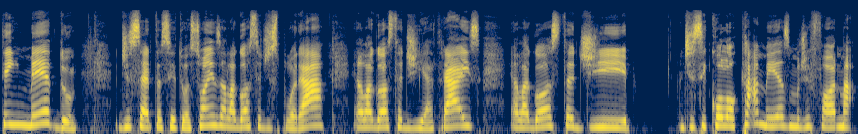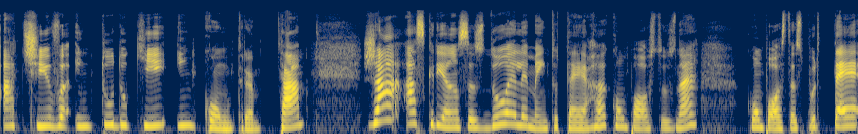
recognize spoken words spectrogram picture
tem medo de certas situações, ela gosta de explorar, ela gosta de ir atrás, ela gosta de de se colocar mesmo de forma ativa em tudo que encontra, tá? Já as crianças do elemento terra, compostos, né, compostas por, te,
